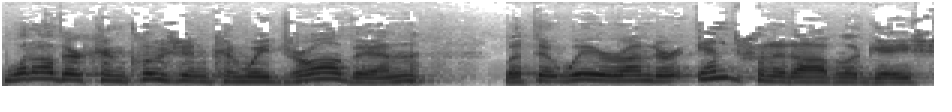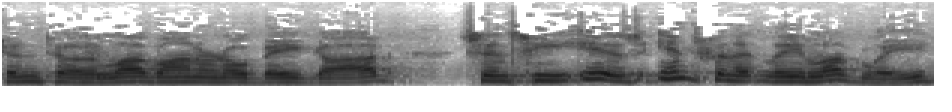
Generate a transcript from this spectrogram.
what other conclusion can we draw then but that we are under infinite obligation to love, honor, and obey God since he is infinitely lovely,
